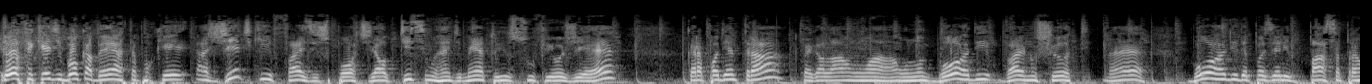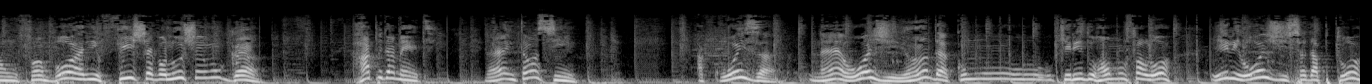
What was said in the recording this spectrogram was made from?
Eu fiquei de boca aberta porque a gente que faz esporte de altíssimo rendimento e o surf hoje é, cara pode entrar, pegar lá uma, um longboard, vai no shirt, né? Board, depois ele passa para um fanboard, Fish Evolution um Gun. Rapidamente, né? Então assim, a coisa, né, hoje anda como o querido Romulo falou. Ele hoje se adaptou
